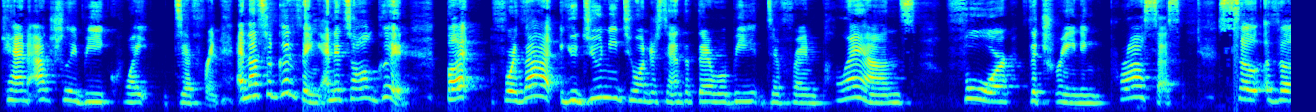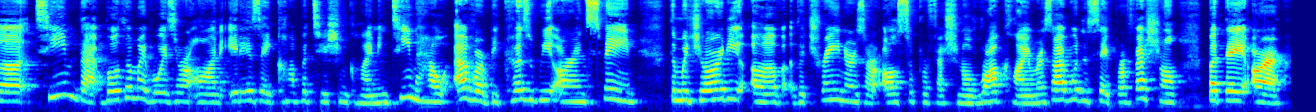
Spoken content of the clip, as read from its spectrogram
can actually be quite different. And that's a good thing, and it's all good. But for that, you do need to understand that there will be different plans for the training process. So the team that both of my boys are on, it is a competition climbing team. However, because we are in Spain, the majority of the trainers are also professional rock climbers. I wouldn't say professional, but they are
